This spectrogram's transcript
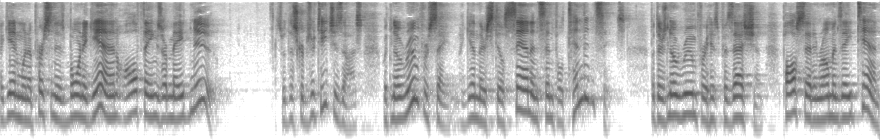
again, when a person is born again, all things are made new. That's what the scripture teaches us, with no room for Satan. Again, there's still sin and sinful tendencies, but there's no room for his possession. Paul said in Romans 8:10,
